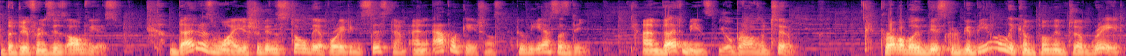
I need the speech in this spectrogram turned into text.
The difference is obvious. That is why you should install the operating system and applications to the SSD. And that means your browser too. Probably this could be the only component to upgrade,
